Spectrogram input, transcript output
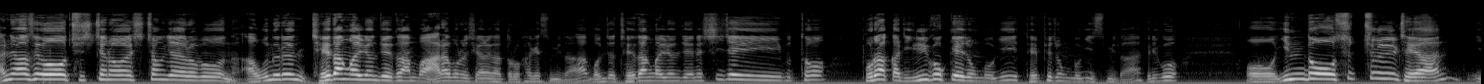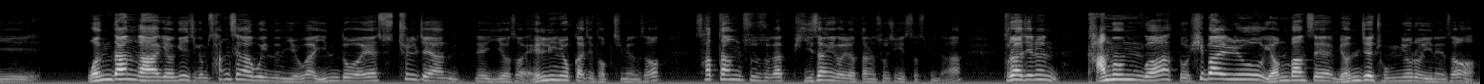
안녕하세요. 주식채널 시청자 여러분. 아, 오늘은 재단 관련주에도 한번 알아보는 시간을 갖도록 하겠습니다. 먼저 재단 관련주에는 CJ부터 보라까지 7개 종목이 대표 종목이 있습니다. 그리고 어, 인도 수출 제한 이 원당 가격이 지금 상승하고 있는 이유가 인도의 수출 제한에 이어서 엘리뇨까지 덮치면서 사탕수수가 비상이 걸렸다는 소식이 있었습니다. 브라질은 가뭄과 또 휘발유 연방세 면제 종료로 인해서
